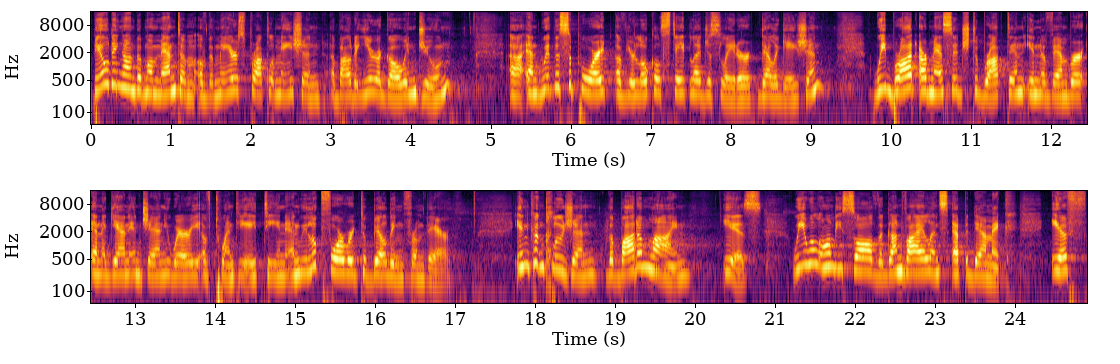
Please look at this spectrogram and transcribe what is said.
Building on the momentum of the mayor's proclamation about a year ago in June, uh, and with the support of your local state legislator delegation, we brought our message to Brockton in November and again in January of 2018, and we look forward to building from there. In conclusion, the bottom line is we will only solve the gun violence epidemic if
